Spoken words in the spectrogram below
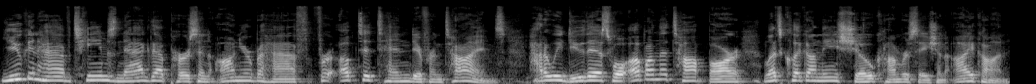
you can have Teams nag that person on your behalf for up to 10 different times. How do we do this? Well, up on the top bar, let's click on the Show Conversation icon.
